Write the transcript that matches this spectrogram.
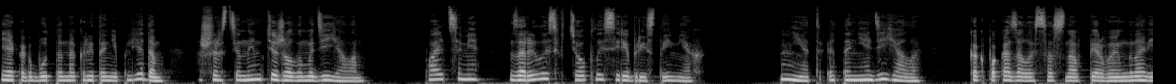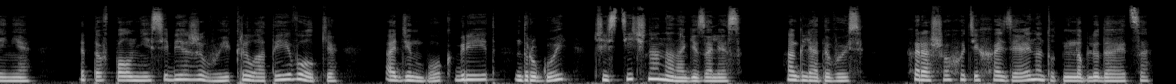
Я как будто накрыта не пледом, а шерстяным тяжелым одеялом. Пальцами зарылась в теплый серебристый мех. Нет, это не одеяло как показалось сосна в первое мгновение. Это вполне себе живые крылатые волки. Один бок греет, другой частично на ноги залез. Оглядываюсь. Хорошо, хоть их хозяина тут не наблюдается.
